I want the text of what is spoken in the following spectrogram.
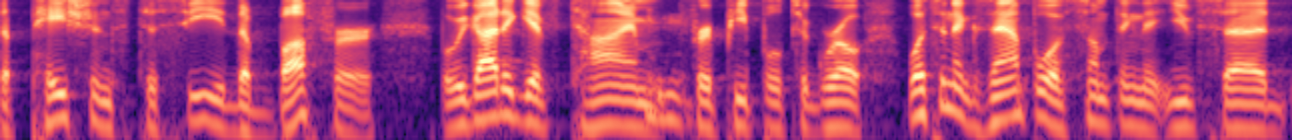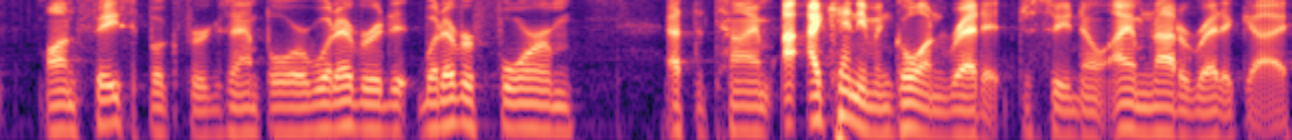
the patience to see the buffer but we got to give time Mm-hmm. for people to grow. What's an example of something that you've said on facebook for example or whatever it, whatever forum at the time? I, I can't even go on reddit just so you know. I am not a reddit guy.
